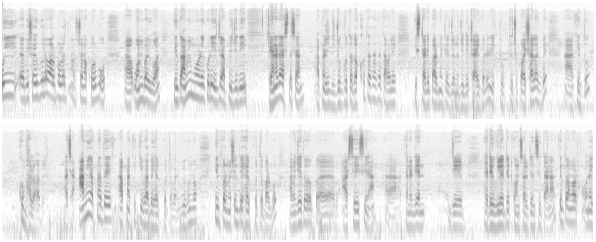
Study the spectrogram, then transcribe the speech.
ওই বিষয়গুলো অল্প আলোচনা করব ওয়ান বাই ওয়ান কিন্তু আমি মনে করি যে আপনি যদি ক্যানাডা আসতে চান, আপনার যদি যোগ্যতা, দক্ষতা থাকে, তাহলে স্টাডি পারমিটের জন্য যদি ট্রাই করেন, একটু কিছু পয়সা লাগবে কিন্তু খুব ভালো হবে। আচ্ছা আমি আপনাদের, আপনাকে কীভাবে হেল্প করতে পারি? বিভিন্ন ইনফরমেশন দিয়ে হেল্প করতে পারব। আমি যেহেতু আর সি না কানাডিয়ান যে রেগুলেটেড কনসালটেন্সি তা না, কিন্তু আমার অনেক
